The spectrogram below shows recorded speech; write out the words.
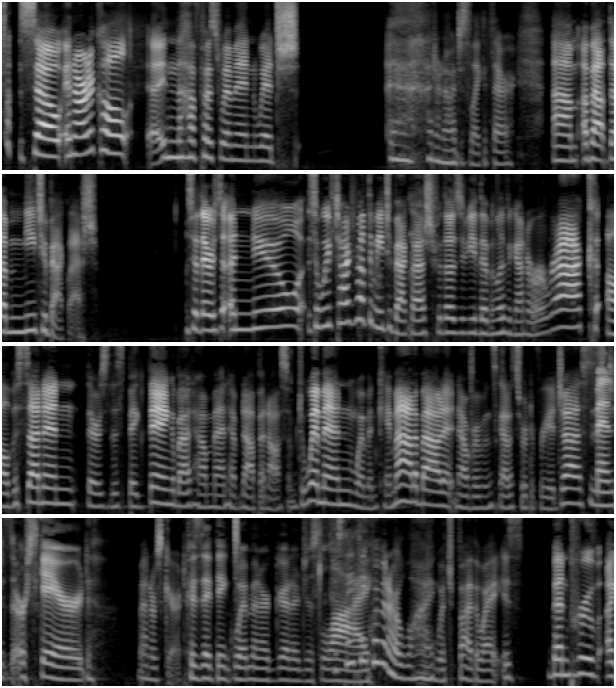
so an article in the HuffPost Women, which uh, I don't know, I just like it there, um, about the Me Too backlash. So there's a new. So we've talked about the Me Too backlash. For those of you that have been living under a rock, all of a sudden there's this big thing about how men have not been awesome to women. Women came out about it. Now everyone's got to sort of readjust. men are scared men are scared because they think women are gonna just lie. they think women are lying, which, by the way, is been prove, uh,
